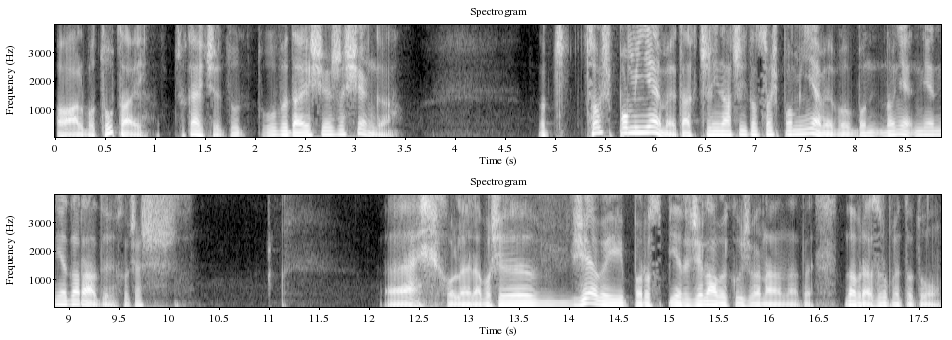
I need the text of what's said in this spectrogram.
O, albo tutaj. Czekajcie, tu, tu wydaje się, że sięga. No, coś pominiemy, tak czy inaczej to coś pominiemy, bo, bo no nie, nie, nie da rady, chociaż Ech, cholera, bo się wzięły i porozpierdzielały kuźwa na, na te... Dobra, zróbmy to tu.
